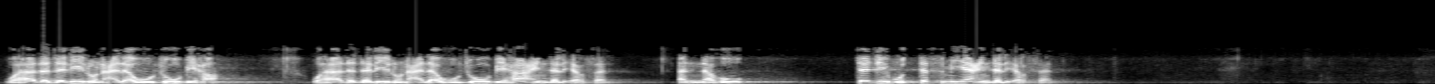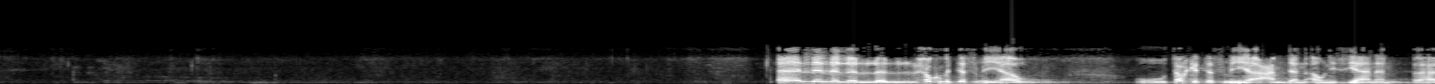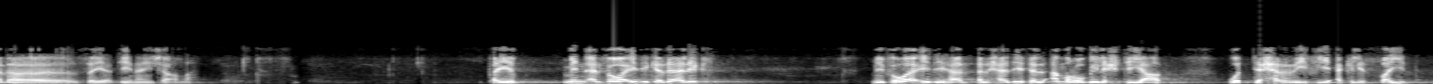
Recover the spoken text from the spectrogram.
وهذا دليل على وجوبها. وهذا دليل على وجوبها عند الإرسال. أنه تجب التسمية عند الإرسال. الحكم التسمية وترك التسمية عمدا أو نسيانا هذا سيأتينا إن شاء الله. طيب من الفوائد كذلك من فوائد هذا الحديث الأمر بالاحتياط والتحري في أكل الصيد.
